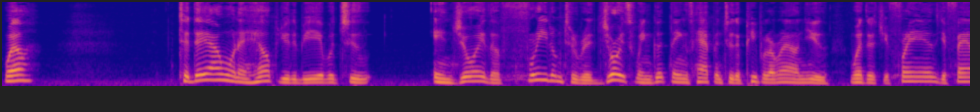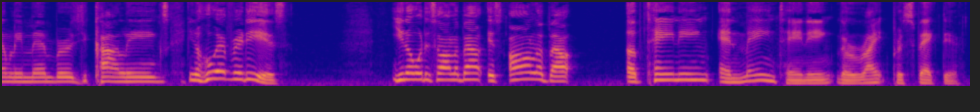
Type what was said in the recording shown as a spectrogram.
Well, today I want to help you to be able to enjoy the freedom to rejoice when good things happen to the people around you, whether it's your friends, your family members, your colleagues, you know, whoever it is. You know what it's all about? It's all about obtaining and maintaining the right perspective.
